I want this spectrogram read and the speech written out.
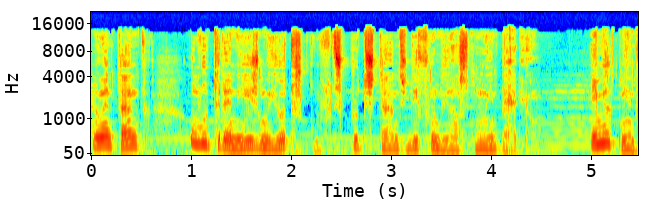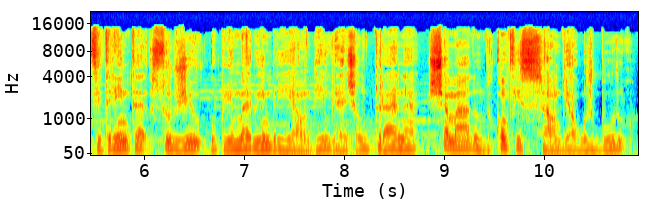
No entanto, o luteranismo e outros cultos protestantes difundiram-se no Império. Em 1530 surgiu o primeiro embrião de igreja luterana, chamado de Confissão de Augsburgo,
